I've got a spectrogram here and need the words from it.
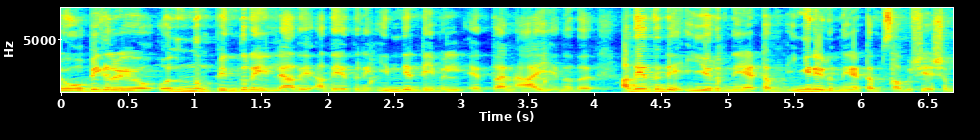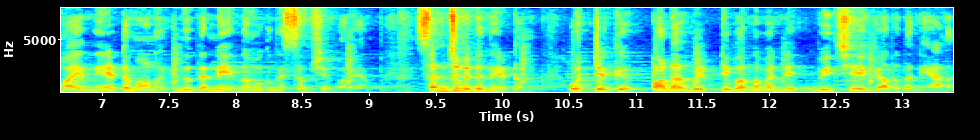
ലോബികളെയോ ഒന്നും പിന്തുണയില്ലാതെ അദ്ദേഹത്തിന് ഇന്ത്യൻ ടീമിൽ എത്താൻ ആയി എന്നത് അദ്ദേഹത്തിന്റെ ഈ ഒരു നേട്ടം ഇങ്ങനെയൊരു നേട്ടം സവിശേഷമായ നേട്ടമാണ് എന്ന് തന്നെ നമുക്ക് നിസ്സംശയം പറയാം. സഞ്ജുവിന്റെ നേട്ടം ഒറ്റയ്ക്ക് പട വെട്ടി വന്നവന്റെ വിജയഗാഥ തന്നെയാണ്.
